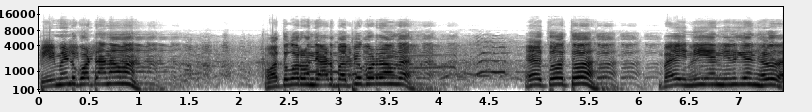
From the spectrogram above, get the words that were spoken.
ಪೇಮೆಂಟ್ ಕೊಟ್ಟಾನವ ಒತ್ತಗೋರ್ ಒಂದ್ ಎರಡು ಪಪ್ಪಿ ಕೊಡ್ರಿ ಅವಂಗ. ಏ, ತೋ ತೋ. ಬೈ, ನೀ ಏನ್ ನಿನಗೇನ್ ಹೇಳುದ?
